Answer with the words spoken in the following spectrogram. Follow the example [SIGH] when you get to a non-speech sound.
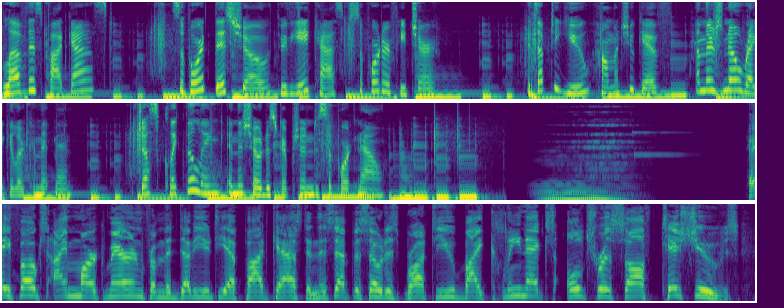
Love this podcast? Support this show through the ACAST supporter feature. It's up to you how much you give, and there's no regular commitment. Just click the link in the show description to support now. Hey, folks, I'm Marc Maron from the WTF Podcast, and this episode is brought to you by Kleenex Ultra Soft Tissues,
